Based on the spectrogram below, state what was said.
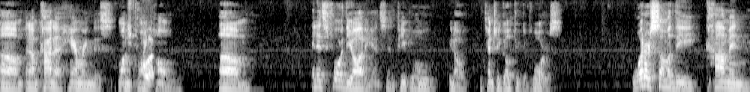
um, and i'm kind of hammering this one point home um, and it's for the audience and people who you know potentially go through divorce. What are some of the common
